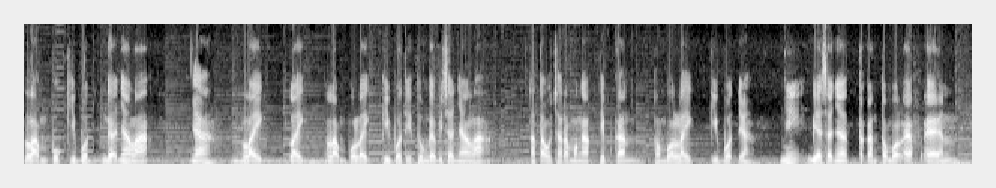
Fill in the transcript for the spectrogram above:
lampu keyboard nggak nyala, ya. Like, like lampu like keyboard itu nggak bisa nyala, atau cara mengaktifkan tombol like keyboard ya. Ini biasanya tekan tombol Fn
